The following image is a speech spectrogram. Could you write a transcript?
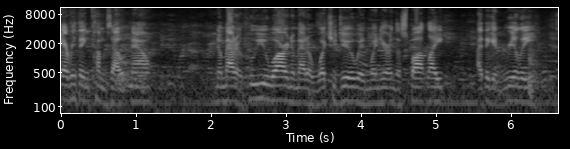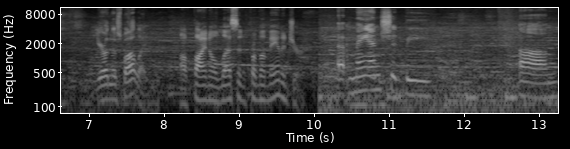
Everything comes out now. No matter who you are, no matter what you do, and when you're in the spotlight, I think it really, you're in the spotlight. A final lesson from a manager. A man should be um,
